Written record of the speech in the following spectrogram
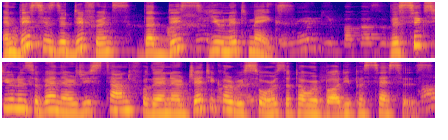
And this is the difference that this unit makes. The six units of energy stand for the energetical resource that our body possesses.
